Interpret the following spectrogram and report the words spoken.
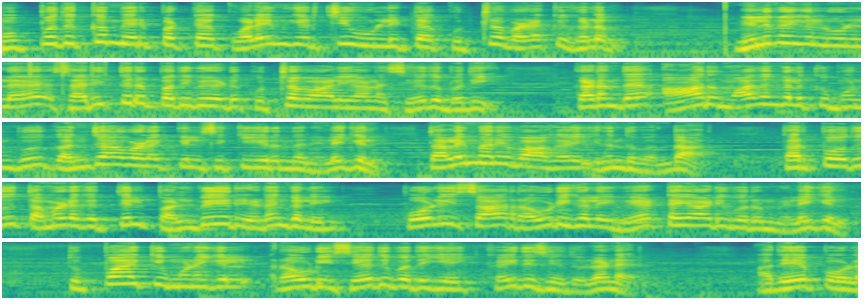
முப்பதுக்கும் மேற்பட்ட கொலை முயற்சி உள்ளிட்ட குற்ற வழக்குகளும் நிலுவையில் உள்ள சரித்திர பதிவேடு குற்றவாளியான சேதுபதி கடந்த ஆறு மாதங்களுக்கு முன்பு கஞ்சா வழக்கில் சிக்கியிருந்த நிலையில் தலைமறைவாக இருந்து வந்தார். தற்போது தமிழகத்தில் பல்வேறு இடங்களில் போலீசார் ரவுடிகளை வேட்டையாடி வரும் நிலையில் துப்பாக்கி முனையில் ரவுடி சேதுபதியை கைது செய்துள்ளனர். அதேபோல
